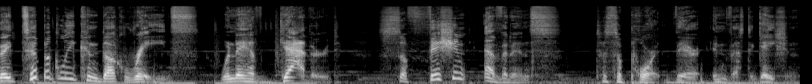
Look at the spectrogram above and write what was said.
They typically conduct raids when they have gathered sufficient evidence to support their investigation.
